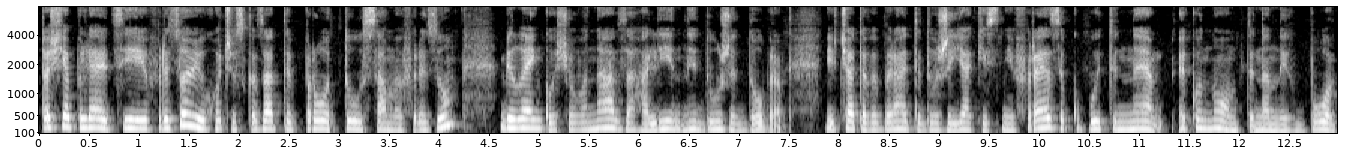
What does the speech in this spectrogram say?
Тож я пиляю цією фрезою, хочу сказати про ту саме фрезу біленьку, що вона взагалі не дуже добра. Дівчата, вибирайте дуже якісні фрези, купуйте, не економте на них, бо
